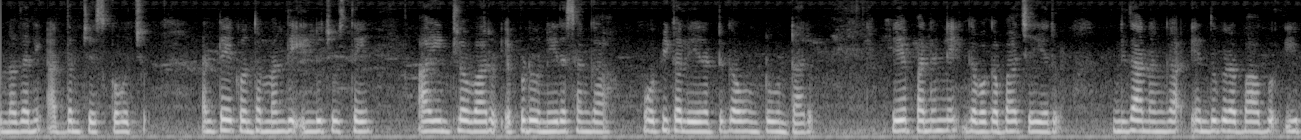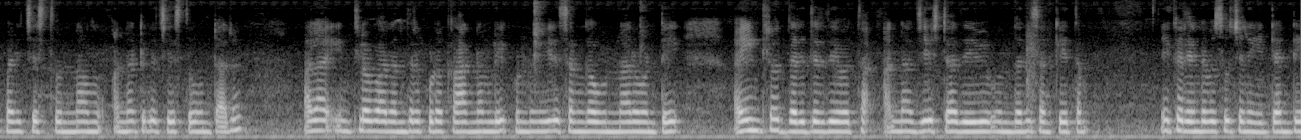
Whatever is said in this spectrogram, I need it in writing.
ఉన్నదని అర్థం చేసుకోవచ్చు. అంటే కొంతమంది ఇల్లు చూస్తే ఆ ఇంట్లో వారు ఎప్పుడూ నీరసంగా ఓపిక లేనట్టుగా ఉంటూ ఉంటారు. ఏ పనిని గబగబా చేయరు. నిదానంగా ఎందుకురా బాబు ఈ పని చేస్తున్నాము అన్నట్టుగా చేస్తూ ఉంటారు. అలా ఇంట్లో వారందరూ కూడా కారణం లేకుండా నీరసంగా ఉన్నారు అంటే ఆ ఇంట్లో దరిద్ర దేవత అన్న జ్యేష్ఠాదేవి ఉందని సంకేతం. ఇక రెండవ సూచన ఏంటంటే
